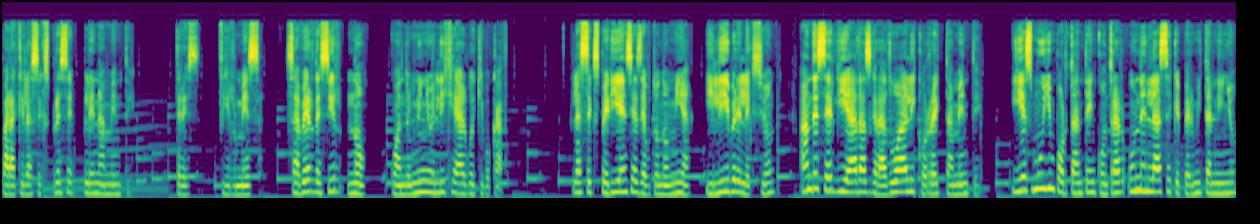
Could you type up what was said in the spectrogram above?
para que las exprese plenamente. 3. Firmeza. Saber decir no cuando el niño elige algo equivocado. Las experiencias de autonomía y libre elección han de ser guiadas gradual y correctamente y es muy importante encontrar un enlace que permita al niño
